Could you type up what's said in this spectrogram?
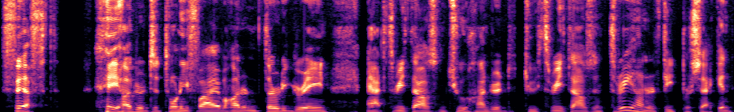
Fifth, 100 to 25, 130 grain at 3,200 to 3,300 feet per second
